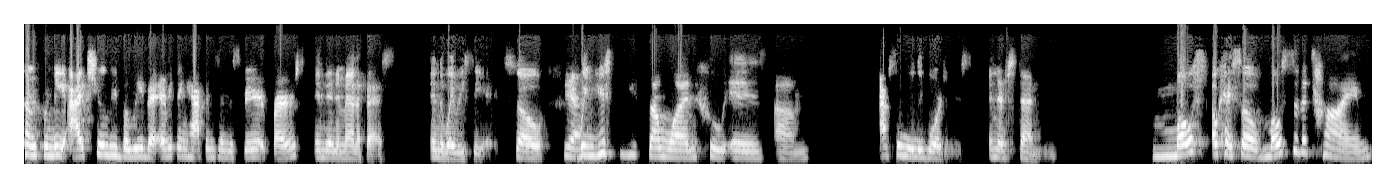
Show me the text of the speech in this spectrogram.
coming from me, I truly believe that everything happens in the spirit first and then it manifests in the way we see it. So yeah. when you see someone who is um, absolutely gorgeous and they're stunning, most, okay, so most of the time,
